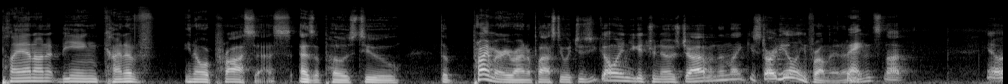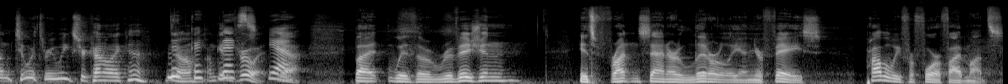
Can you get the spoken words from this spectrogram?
Plan on it being kind of you know a process as opposed to the primary rhinoplasty, which is you go in, you get your nose job, and then like you start healing from it. I Right. mean, it's not. You know, in two or three weeks, you're kind of like, huh, you Yeah, know, okay, I'm getting next, through it. yeah. But with a revision, it's front and center, literally in your face, probably for four or five months.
